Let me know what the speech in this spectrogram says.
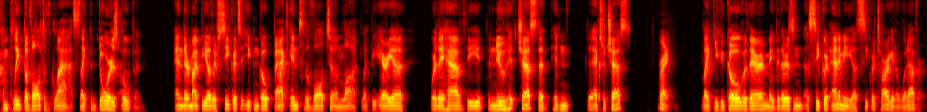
complete the vault of glass, like the door is open and there might be other secrets that you can go back into the vault to unlock like the area where they have the the new hit chest that hidden the extra chest Right. Like you could go over there and maybe there's an, a secret enemy a secret target or whatever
